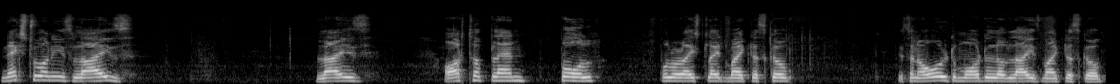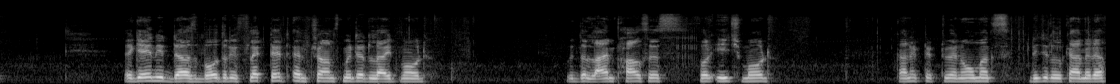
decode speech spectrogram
Next one is Leitz Leitz orthoplan pole polarized light microscope. It's an old model of Leitz microscope. Again it does both reflected and transmitted light mode with the lamp houses for each mode connected to an OMAX digital camera.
